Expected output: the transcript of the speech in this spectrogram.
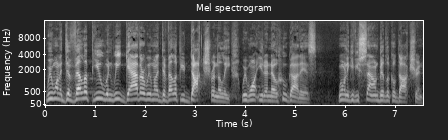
We want to develop you when we gather, we want to develop you doctrinally. We want you to know who God is. We want to give you sound biblical doctrine.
